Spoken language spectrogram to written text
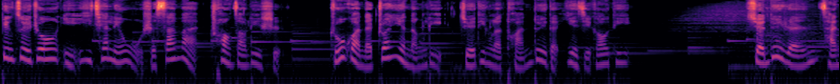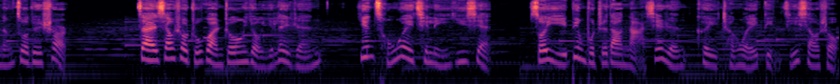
并最终以一千零五十三万创造历史。主管的专业能力决定了团队的业绩高低，选对人才能做对事儿。在销售主管中有一类人，因从未亲临一线。所以并不知道哪些人可以成为顶级销售。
